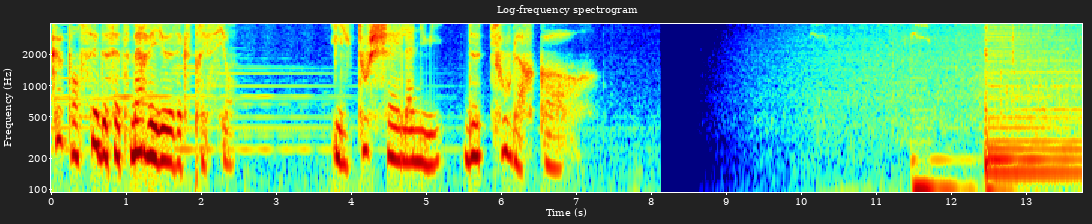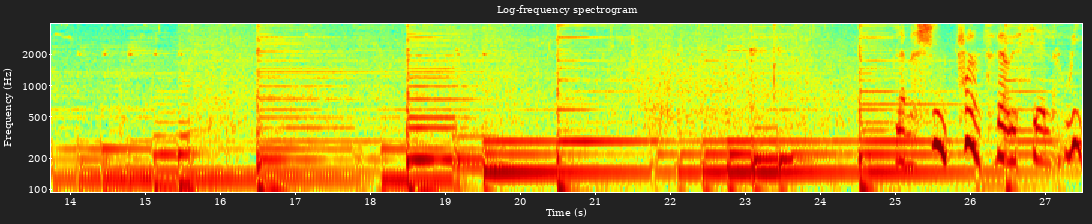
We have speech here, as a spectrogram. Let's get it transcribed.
que penser de cette merveilleuse expression? Ils touchaient la nuit de tout leur corps. La machine pointe vers le ciel, oui,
